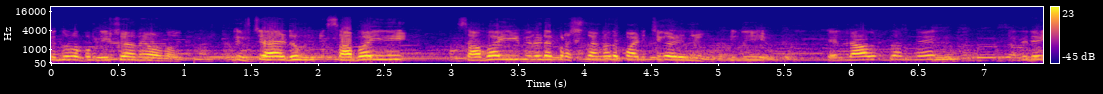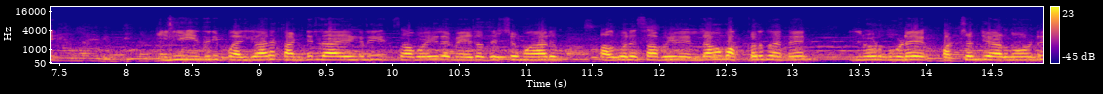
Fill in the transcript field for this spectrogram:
എന്നുള്ള പ്രതീക്ഷ തന്നെയാണുള്ളത് തീർച്ചയായിട്ടും സഭ ഇനി സഭ ഇവരുടെ പ്രശ്നങ്ങൾ പഠിച്ചു കഴിഞ്ഞു. ഇനി എല്ലാവരും തന്നെ ഇതിന് ഇനി ഇതിന് പരിഹാരം കണ്ടില്ല എങ്കിൽ സഭയിലെ മേലധ്യക്ഷന്മാരും അതുപോലെ സഭയിലെ എല്ലാ മക്കളും തന്നെ ഇതിനോട് കൂടെ പക്ഷം ചേർന്നുകൊണ്ട്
